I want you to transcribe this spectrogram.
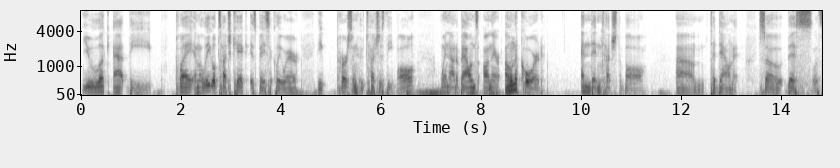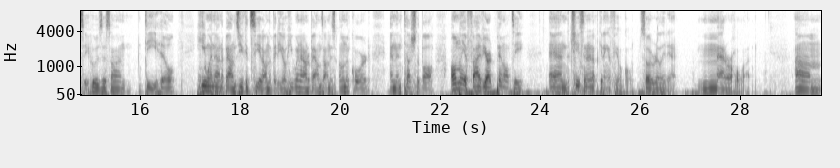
You look at the play, an illegal touch kick is basically where person who touches the ball went out of bounds on their own accord and then touched the ball um, to down it. So, this, let's see, who is this on? D Hill he went out of bounds. You could see it on the video. He went out of bounds on his own accord and then touched the ball. Only a five yard penalty, and the Chiefs ended up getting a field goal. So it really didn't matter a whole lot. Um,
